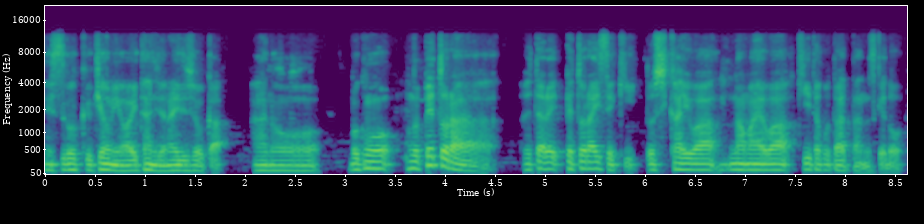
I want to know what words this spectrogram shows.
ね、すごく興味が湧いたんじゃないでしょうか。あの僕もこのペトラペトラペトラ遺跡と司会は名前は聞いたことあったんですけど、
